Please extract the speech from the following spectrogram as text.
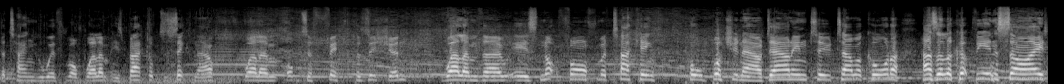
the tangle with Rob Wellham. He's back up to sixth now, Wellham up to fifth position. Wellham, though, is not far from attacking Paul Butcher now down into Tower Corner, has a look up the inside,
